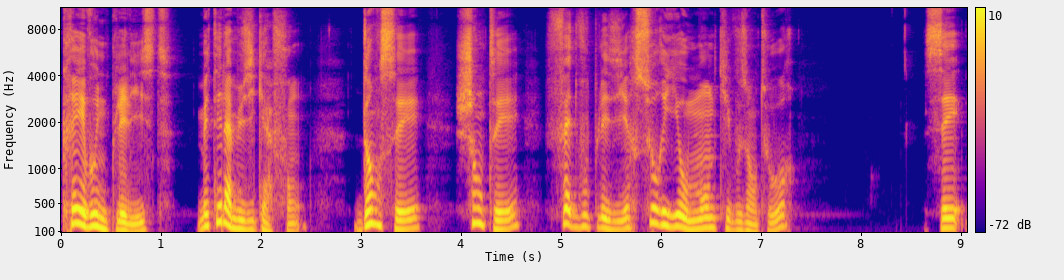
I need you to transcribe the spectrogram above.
créez-vous une playlist, mettez la musique à fond, dansez, chantez, faites-vous plaisir, souriez au monde qui vous entoure. C'est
